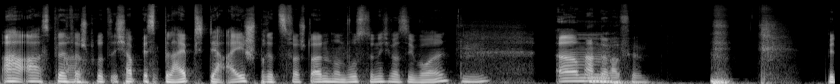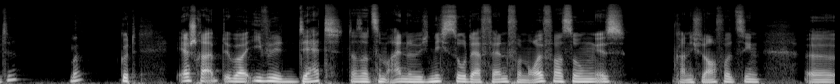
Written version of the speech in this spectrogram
Ah, ah, Splatter Ah. Spritz. Ich habe es bleibt der Eispritz verstanden und wusste nicht, was sie wollen. Ähm, Anderer Film. Bitte? Ne? Gut. Er schreibt über Evil Dead, dass er zum einen natürlich nicht so der Fan von Neufassungen ist. Kann ich nachvollziehen. Äh,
